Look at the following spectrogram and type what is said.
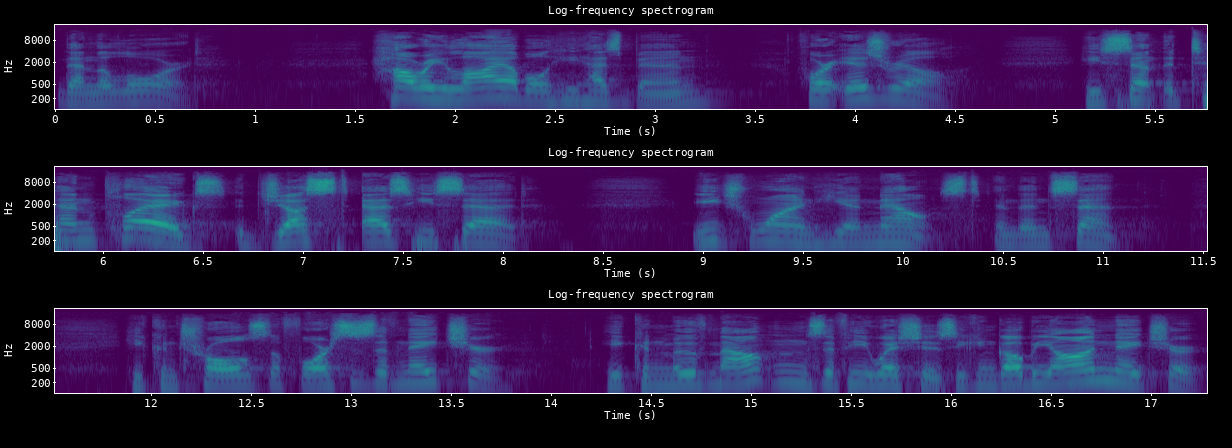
than the Lord? how reliable he has been for Israel. He sent the ten plagues just as he said. Each one he announced and then sent. He controls the forces of nature. He can move mountains if he wishes. He can go beyond nature.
